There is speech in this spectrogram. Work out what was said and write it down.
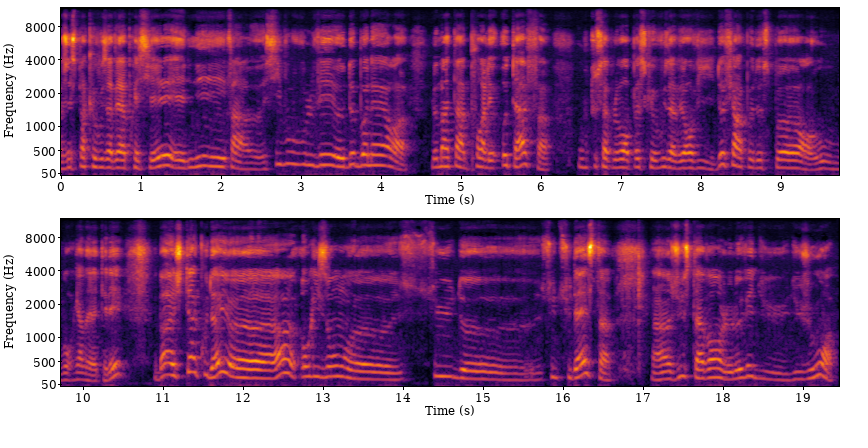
J'espère que vous avez apprécié. Et enfin, euh, si vous vous levez euh, de bonne heure le matin pour aller au taf, ou tout simplement parce que vous avez envie de faire un peu de sport ou vous regardez la télé, bah, jetez un coup d'œil, hein, horizon sud, euh, sud-sud-est, hein, juste avant le lever du, jour,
